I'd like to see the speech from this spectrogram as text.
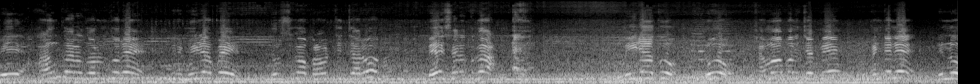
మీ అహంకార ధోరణితోనే మీరు మీడియాపై దురుసుగా ప్రవర్తించారు. బేషరతుగా మీడియాకు నువ్వు క్షమాపణ చెప్పి వెంటనే నిన్ను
